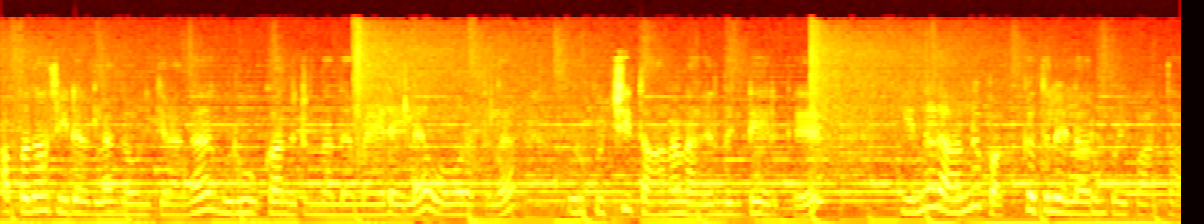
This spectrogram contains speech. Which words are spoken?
அப்போ தான் சீடர்கள்லாம் கவனிக்கிறாங்க. குரு உட்காந்துட்டு இருந்த அந்த மேடையில் ஓரத்தில் ஒரு குச்சி தானாக நகர்ந்துக்கிட்டே இருக்குது என்னடான்னு பக்கத்தில் எல்லாரும் போய் பார்த்தா?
